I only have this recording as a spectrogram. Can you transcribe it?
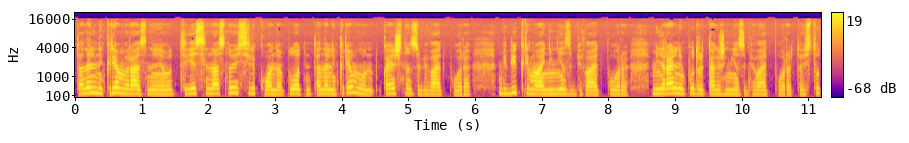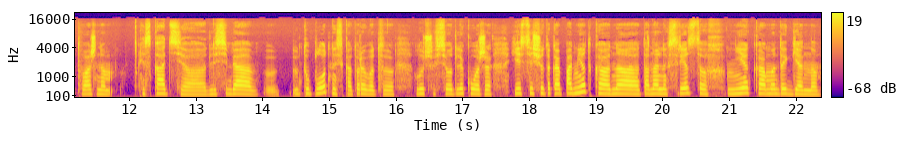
Тональные кремы разные. Вот если на основе силикона плотный тональный крем, он, конечно, забивает поры. BB-крема, они не забивают поры. Минеральные пудры также не забивают поры. То есть тут важно искать э, для себя э, ту плотность, которая вот э, лучше всего для кожи. Есть еще такая пометка на тональных средствах не комедогенно.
